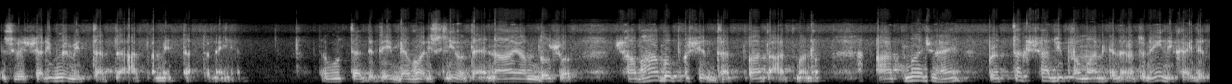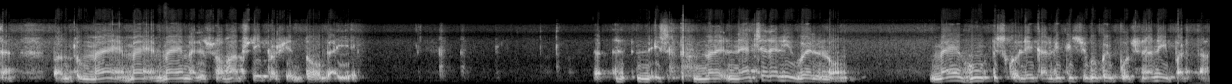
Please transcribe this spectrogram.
इसलिए शरीर में मिथ्यात्व आत्मा मिथ्यात्व नहीं है। व्यवहार इसलिए होता है ना हम दोषो स्वभाव प्रसिद्ध आत्मा नो। आत्मा जो है प्रत्यक्ष आदि प्रमाण के द्वारा तो नहीं दिखाई देता, परंतु मैं मैं मैं, मेरे स्वभाव से ही प्रसिद्ध हो गई है नेचुरली वेल नोन मैं हूँ, इसको लेकर के किसी को कोई पूछना नहीं पड़ता।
